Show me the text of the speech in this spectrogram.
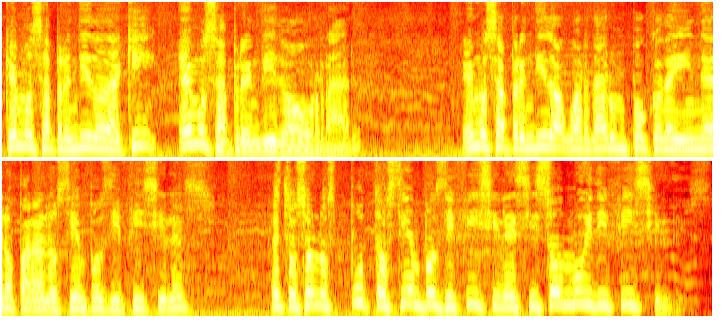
¿Qué hemos aprendido de aquí? Hemos aprendido a ahorrar. Hemos aprendido a guardar un poco de dinero para los tiempos difíciles. Estos son los putos tiempos difíciles y son muy difíciles.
